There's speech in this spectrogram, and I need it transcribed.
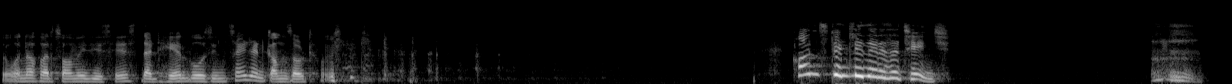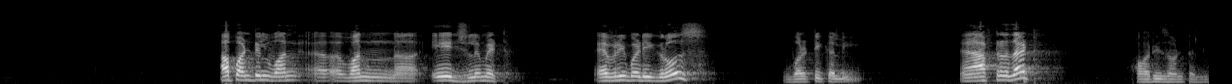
So one of our Swamiji says that hair goes inside and comes out. Constantly there is a change. Up until one, uh, one uh, age limit, everybody grows vertically. And after that, horizontally.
